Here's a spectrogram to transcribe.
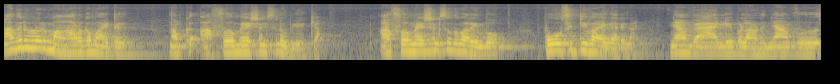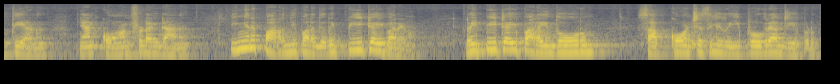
അതിനുള്ളൊരു മാർഗമായിട്ട് നമുക്ക് അഫർമേഷൻസിന് ഉപയോഗിക്കാം. അഫർമേഷൻസ് എന്ന് പറയുമ്പോൾ പോസിറ്റീവായ കാര്യങ്ങൾ. ഞാൻ വാല്യുബിൾ ആണ് ഞാൻ വേർത്തിയാണ് ഞാൻ കോൺഫിഡന്റ് ആണ്. ഇങ്ങനെ പറഞ്ഞ് പറഞ്ഞ് റിപ്പീറ്റായി പറയണം. റിപ്പീറ്റായി പറയും തോറും സബ് കോൺഷ്യസ്ലി റീപ്രോഗ്രാം ചെയ്യപ്പെടും.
